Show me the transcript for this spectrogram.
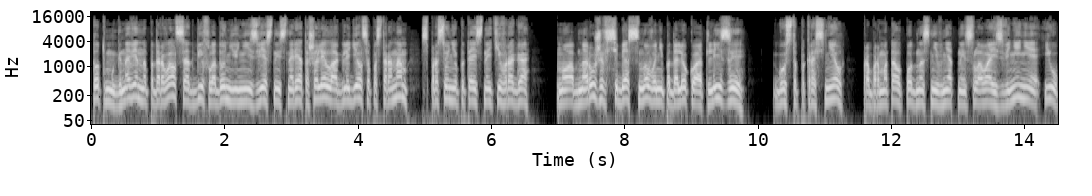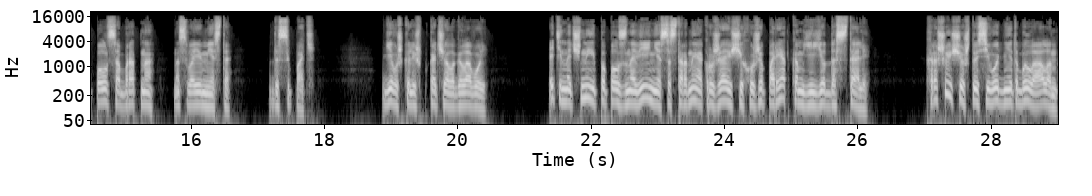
Тот мгновенно подорвался, отбив ладонью неизвестный снаряд, ошалело огляделся по сторонам, спросонья пытаясь найти врага, но, обнаружив себя снова неподалеку от Лизы, густо покраснел — пробормотал под нос невнятные слова извинения и уполз обратно на свое место. Досыпать. Девушка лишь покачала головой. Эти ночные поползновения со стороны окружающих уже порядком ее достали. Хорошо еще, что сегодня это был Алан.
